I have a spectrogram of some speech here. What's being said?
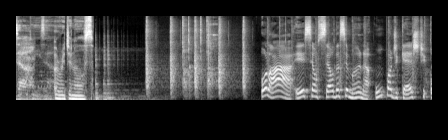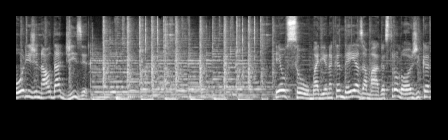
Deezer Originals. Olá, esse é o Céu da Semana, um podcast original da Deezer. Eu sou Mariana Candeias, a maga astrológica,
